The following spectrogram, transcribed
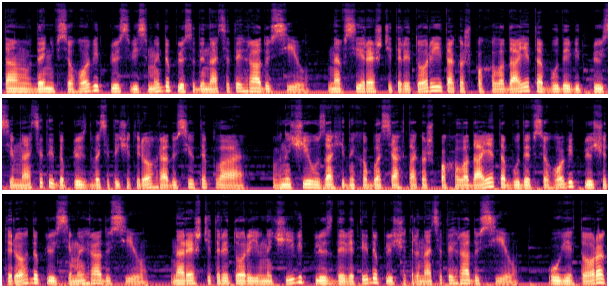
Там в день всього від плюс 8 до плюс 11 градусів. На всій решті території також похолодає та буде від плюс 17 до плюс 24 градусів тепла. Вночі у західних областях також похолодає та буде всього від плюс 4 до плюс 7 градусів. На решті території вночі від плюс 9 до плюс 14 градусів. У вівторок,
